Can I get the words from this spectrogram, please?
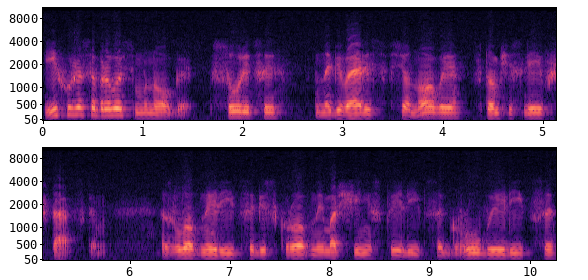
Их уже собралось много. С улицы набивались все новые, в том числе и в штатском. Злобные лица, бескровные, морщинистые лица, грубые лица.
